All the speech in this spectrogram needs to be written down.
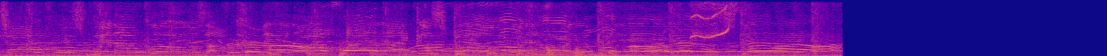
when I close. I'm coming home like a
